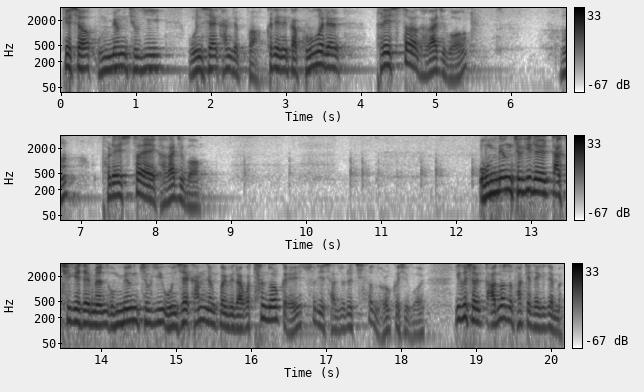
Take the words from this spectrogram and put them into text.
그래서 운명주기 운세 감정법. 그러니까 구글의 플레이스토어에 가가지고, 어? 플레이스토어에 가가지고, 운명주기를 딱 치게 되면 운명주기 운세 감정법이라고 탁 놓을 거예요. 수리사주를 치도 놓을 것이고. 이것을 다운로드 받게 되게 되면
